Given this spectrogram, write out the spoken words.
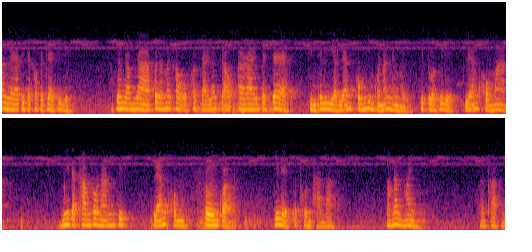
นั่นแหละที่จะเข้าไปแก้กิเลสเพียงยำยาก็ยังไม่เข้าอกเข้าใจแล้วจะเอาอะไรไปแก้สิ่งที่ละเอียดแหลมคมยิ่งกว่านั้นหนึ่งมีคือตัวกิเลสแหลมคมมาก มีแต่ทำเท่านั้นที่แหลมคมเกินกว่า กิเลสจะทนผ่านได้นอกนั้นไม่พากัน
